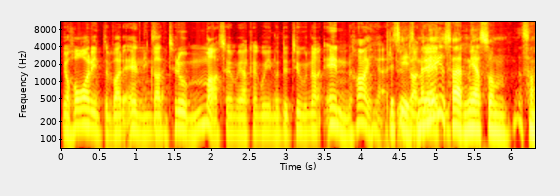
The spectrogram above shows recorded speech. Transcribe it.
jag har inte varenda Exakt. trumma så jag kan gå in och detuna en hi-hat. Precis, men det är ju så här mer som, som,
